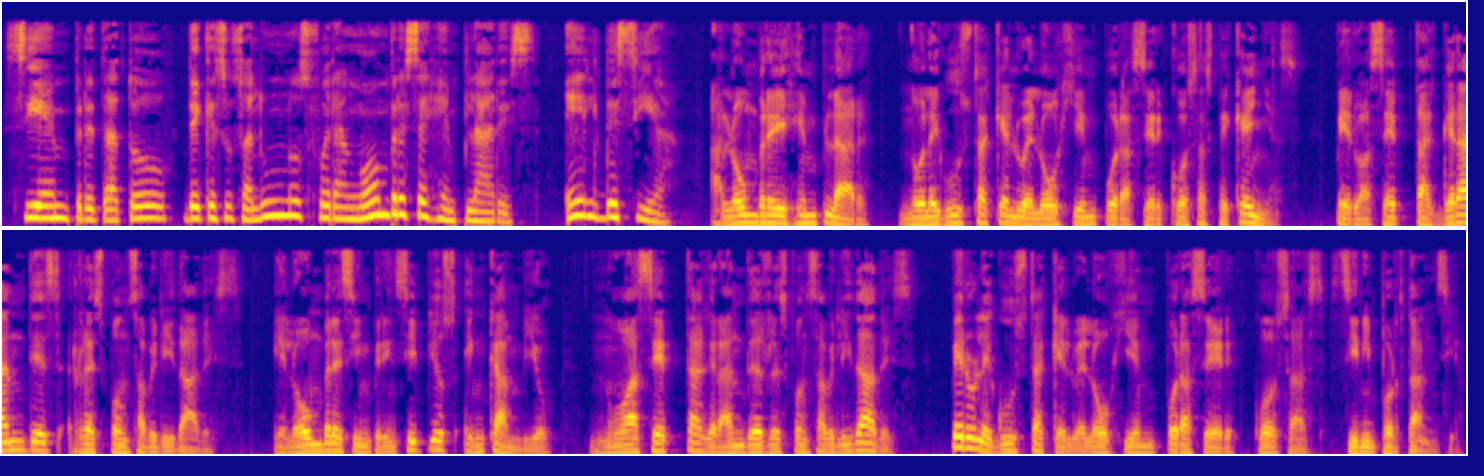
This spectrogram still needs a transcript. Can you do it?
Siempre trató de que sus alumnos fueran hombres ejemplares. Él decía, Al hombre ejemplar no le gusta que lo elogien por hacer cosas pequeñas, pero acepta grandes responsabilidades. El hombre sin principios, en cambio, no acepta grandes responsabilidades, pero le gusta que lo elogien por hacer cosas sin importancia.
